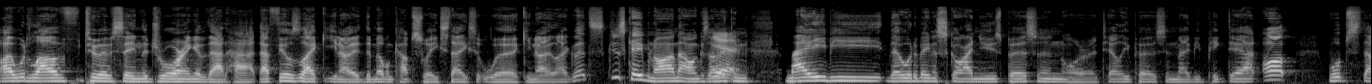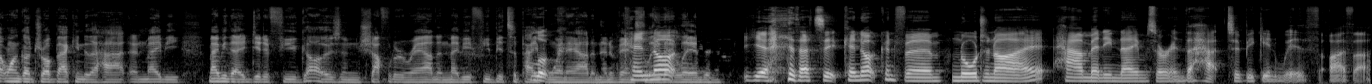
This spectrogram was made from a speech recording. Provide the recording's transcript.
I would love to have seen the drawing of that hat. That feels like, you know, the Melbourne Cup sweepstakes at work, you know, like let's just keep an eye on that one because I Yeah. reckon maybe there would have been a Sky News person or a telly person maybe picked out. Oh, whoops, that one got dropped back into the hat and maybe maybe they did a few goes and shuffled it around and maybe a few bits of paper Look, went out and then eventually cannot- they landed. Yeah, that's it. Cannot confirm nor deny how many names are in the hat to begin with either.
